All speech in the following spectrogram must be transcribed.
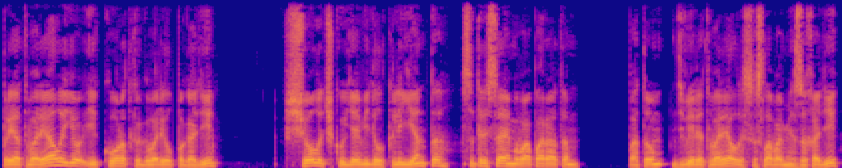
приотворял ее и коротко говорил «погоди». В щелочку я видел клиента, сотрясаемого аппаратом. Потом дверь отворялась со словами «заходи».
